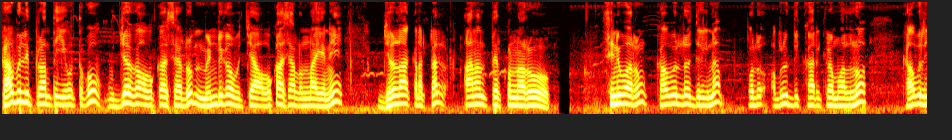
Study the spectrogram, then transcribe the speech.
కాబూలి ప్రాంత యువతకు ఉద్యోగ అవకాశాలు మెండుగా వచ్చే అవకాశాలు ఉన్నాయని జిల్లా కలెక్టర్ ఆనంద్ పేర్కొన్నారు. శనివారం కావలిలో జరిగిన పలు అభివృద్ధి కార్యక్రమాల్లో కావలి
